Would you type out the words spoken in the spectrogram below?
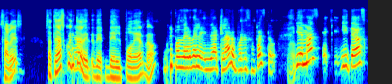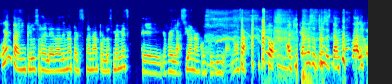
¿sabes? O sea, te das cuenta Claro. de- de- del poder, ¿no? El poder de la idea, claro, por supuesto. ¿No? Y además, y te das cuenta incluso de la edad de una persona por los memes que relaciona con su vida, ¿no? O sea, digo, aquí ya nosotros estamos algo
